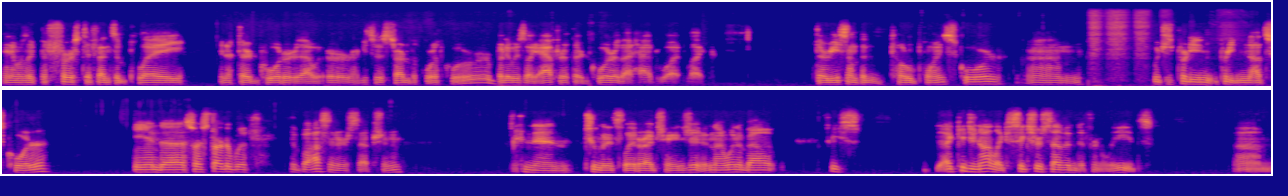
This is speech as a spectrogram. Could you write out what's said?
and it was like the first defensive play in a third quarter that, or I guess it was start of the fourth quarter, but it was like after a third quarter that had what like 30 something total points scored, um, which is pretty pretty nuts quarter. And uh, so I started with the boss interception, and then two minutes later I changed it, and I went about, geez, I kid you not, like six or seven different leads, um,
